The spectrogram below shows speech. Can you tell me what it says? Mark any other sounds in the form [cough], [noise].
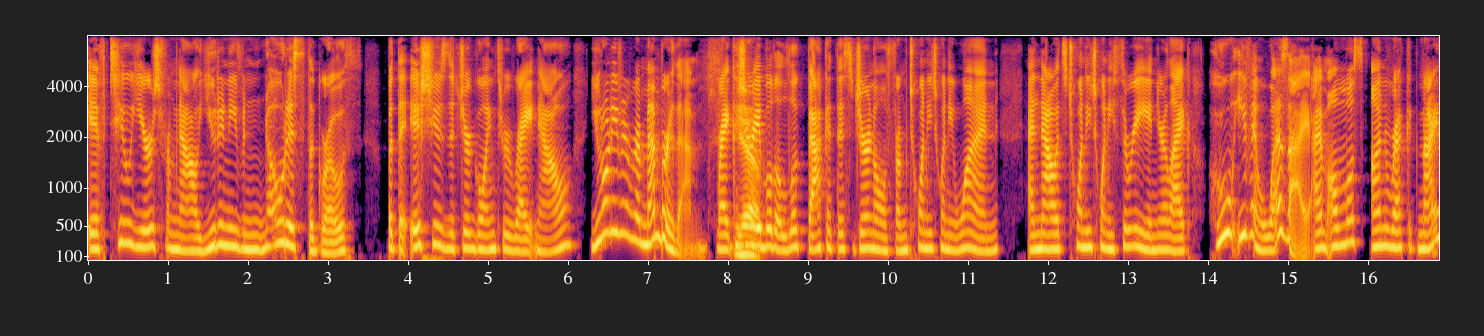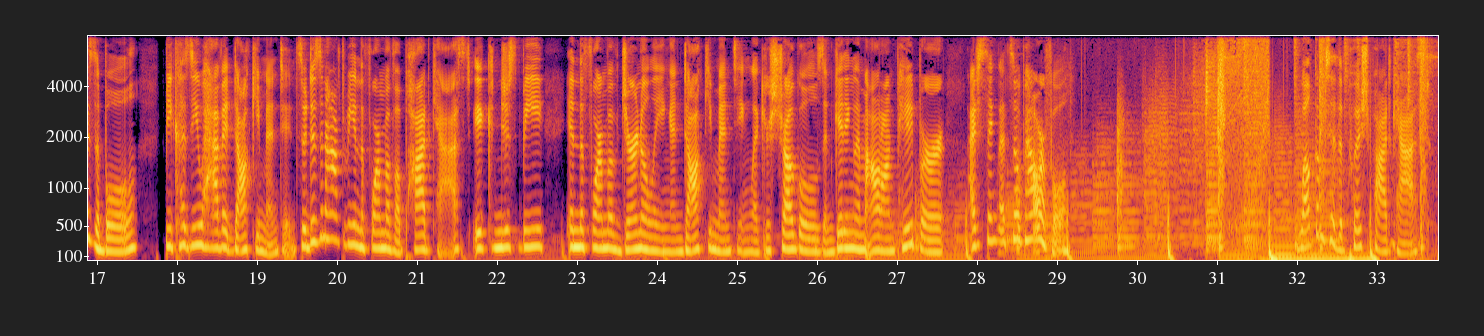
if two years from now you didn't even notice the growth, but the issues that you're going through right now, you don't even remember them, right? Because Yeah. you're able to look back at this journal from 2021 and now it's 2023 and you're like, who even was I? I'm almost unrecognizable because you have it documented. So it doesn't have to be in the form of a podcast. It can just be in the form of journaling and documenting like your struggles and getting them out on paper. I just think that's so powerful. Welcome to the Push Podcast.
